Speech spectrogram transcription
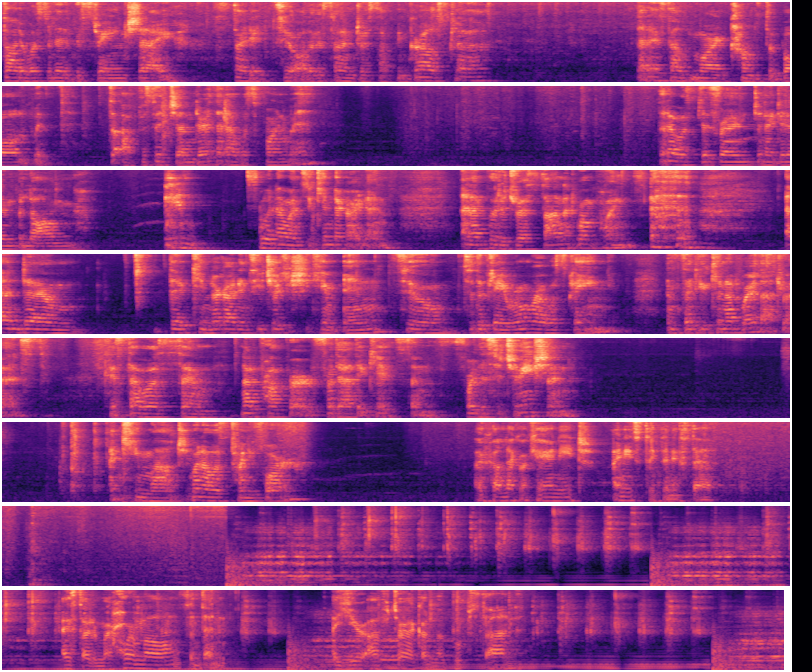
thought it was a little bit strange that I started to all of a sudden dress up in girls' clothes. That I felt more comfortable with the opposite gender that I was born with. That I was different and I didn't belong when I went to kindergarten, and I put a dress on at one point. and um, the kindergarten teacher, she came in to, to the playroom where I was playing and said, You cannot wear that dress because that was um, not proper for the other kids and for the situation. I came out when I was 24. I felt like, okay, I need, I need to take the next step. I started my hormones, and then a year after, I got my boobs done.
